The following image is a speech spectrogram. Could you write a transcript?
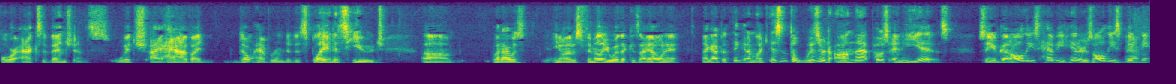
for Acts of Vengeance, which I have. I don't have room to display it. It's huge, um, but I was you know I was familiar with it because I own it. I got to thinking, I'm like, isn't the Wizard on that poster? And he is. So you've got all these heavy hitters, all these big Yeah. name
